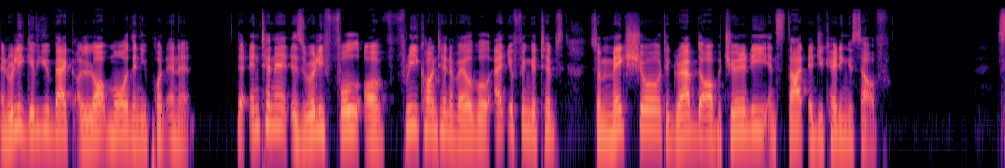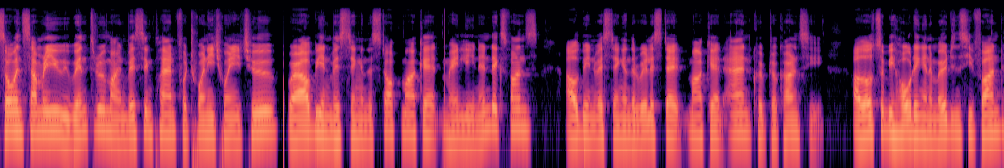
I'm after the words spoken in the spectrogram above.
and really give you back a lot more than you put in it. The internet is really full of free content available at your fingertips, so make sure to grab the opportunity and start educating yourself. So, in summary, we went through my investing plan for 2022, where I'll be investing in the stock market, mainly in index funds. I'll be investing in the real estate market and cryptocurrency. I'll also be holding an emergency fund.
